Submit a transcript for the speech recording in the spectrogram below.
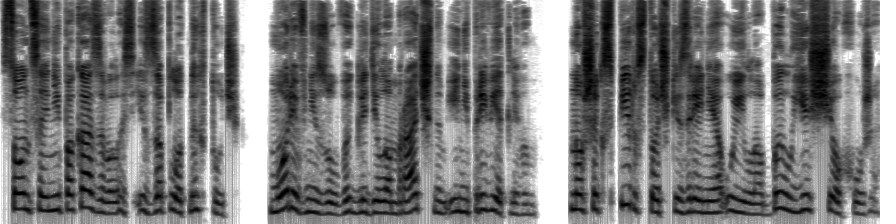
Солнце не показывалось из-за плотных туч. Море внизу выглядело мрачным и неприветливым. Но Шекспир, с точки зрения Уилла, был еще хуже.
